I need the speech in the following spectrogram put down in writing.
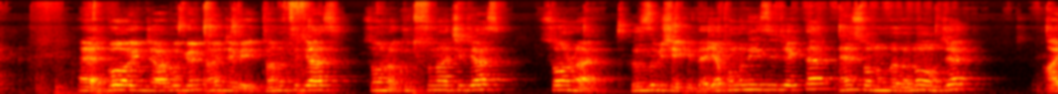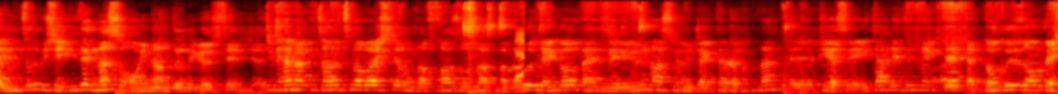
evet bu oyuncağı bugün önce bir tanıtacağız. Sonra kutusunu açacağız. Sonra hızlı bir şekilde yapımını izleyecekler. En sonunda da ne olacak? Ayrıntılı bir şekilde nasıl oynandığını göstereceğiz. Şimdi hemen bir tanıtıma başlayalım lafı fazla uzatmadan. Bu Lego benzeri ürün Asya Oyuncak tarafından e, piyasaya ithal edilmekte. Evet, 915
